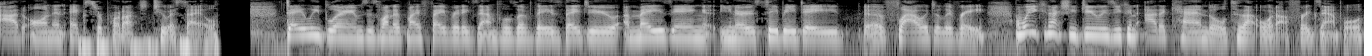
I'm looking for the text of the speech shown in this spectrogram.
add on an extra product to a sale. Daily Blooms is one of my favorite examples of these. They do amazing, you know, CBD uh, flower delivery. And what you can actually do is you can add a candle to that order, for example.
